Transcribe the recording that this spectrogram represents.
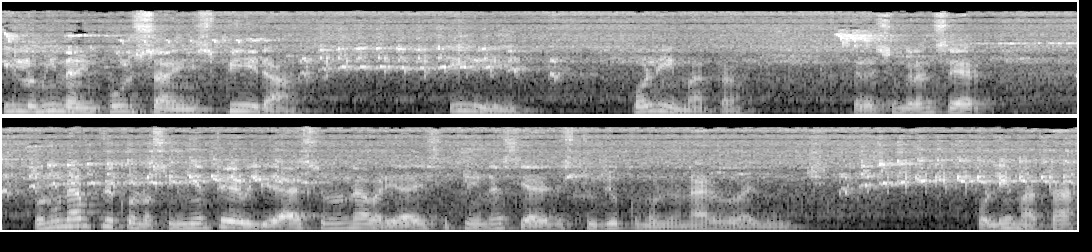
Ilumina, impulsa, inspira. Ili, polímata. Eres un gran ser con un amplio conocimiento y habilidades en una variedad de disciplinas y áreas de estudio como Leonardo da Vinci. Polímata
